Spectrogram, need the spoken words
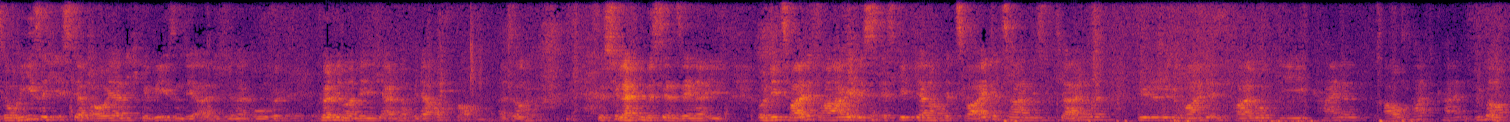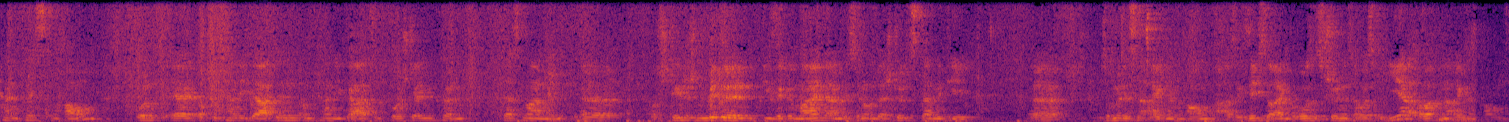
so riesig ist der Bau ja nicht gewesen, die alte Synagoge. Könnte man den nicht einfach wieder aufbauen? Also, das ist vielleicht ein bisschen sehr naiv. Und die zweite Frage ist, es gibt ja noch eine zweite Zahl, diese kleinere jüdische Gemeinde in Freiburg, die keinen Raum hat, keinen, überhaupt keinen festen Raum. und äh, ob die Kandidatinnen und Kandidaten sich vorstellen können, dass man äh, aus städtischen Mitteln diese Gemeinde ein bisschen unterstützt, damit die äh, zumindest einen eigenen Raum, also nicht so ein großes, schönes Haus wie hier, aber einen eigenen Raum.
